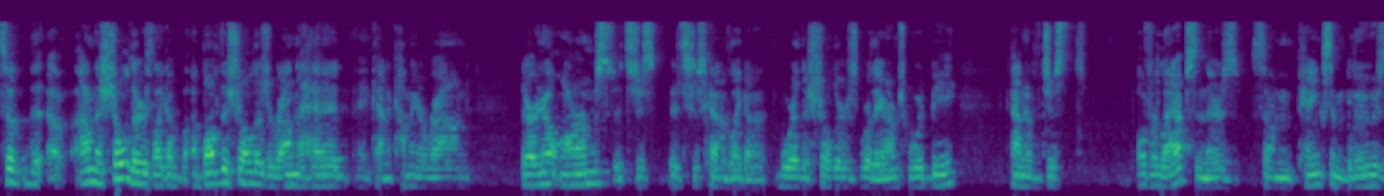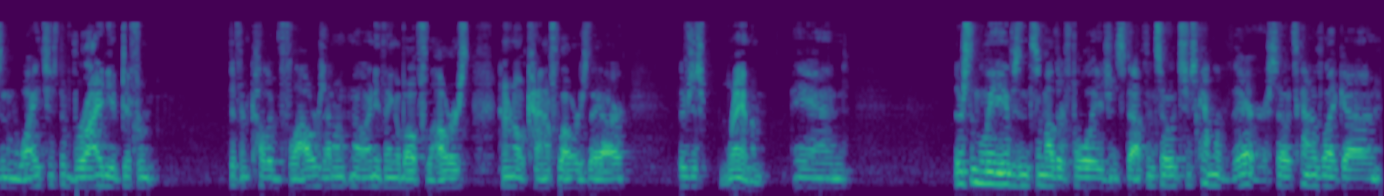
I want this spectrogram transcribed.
so the, uh, on the shoulders, like ab- above the shoulders, around the head, and kind of coming around there are no arms. It's just it's just kind of like a where the shoulders where the arms would be, kind of just overlaps. And there's some pinks and blues and whites, just a variety of different different colored flowers. I don't know anything about flowers. I don't know what kind of flowers they are. They're just random. And there's some leaves and some other foliage and stuff. And so it's just kind of there. So it's kind of like a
